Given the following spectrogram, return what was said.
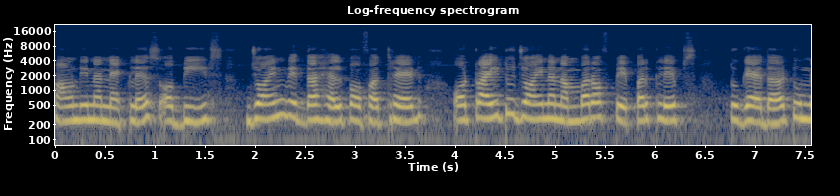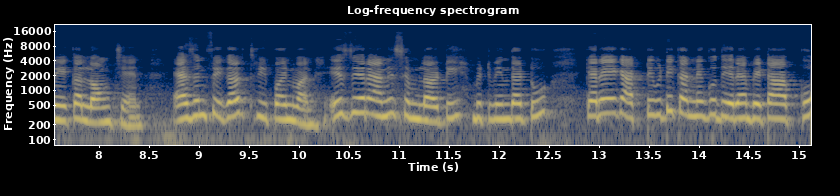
found in a necklace और beads join with the help of a thread or try to join a number of paper clips together to make a long chain. As in figure 3.1 is there any similarity between the two कह रहे हैं, एक एक्टिविटी करने को दे रहे हैं बेटा आपको।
